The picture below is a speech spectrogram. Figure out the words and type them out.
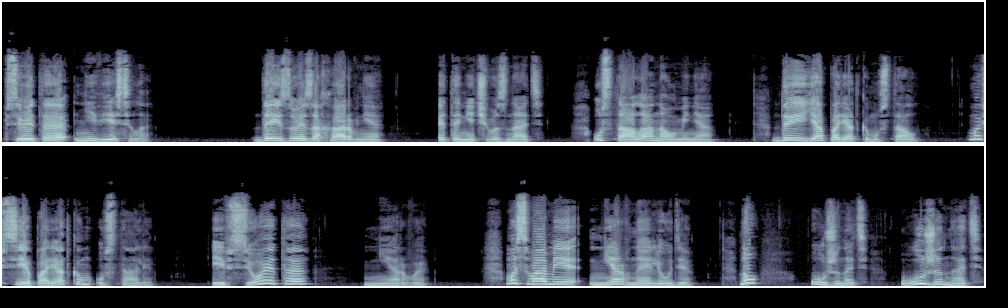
Все это не весело». Да и Зоя Захаровне это нечего знать. Устала она у меня. Да и я порядком устал. Мы все порядком устали. И все это нервы. Мы с вами нервные люди. Ужинать, ужинать.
